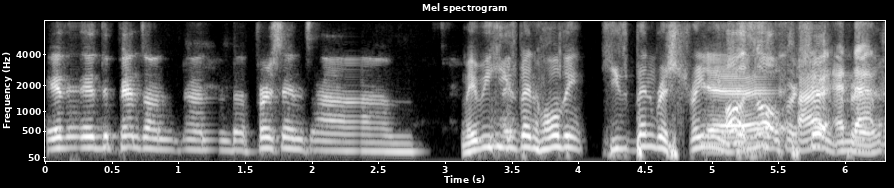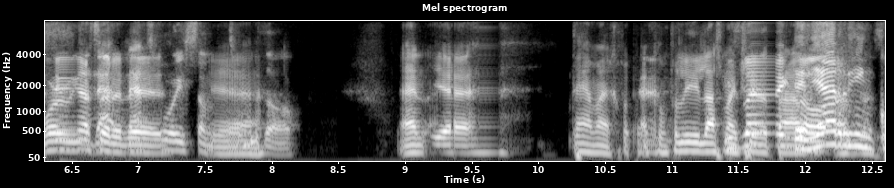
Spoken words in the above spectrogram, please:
it, it depends on on the person's um. Maybe he's been holding. He's been restraining. Yeah. Oh no, for sure, and that Chris. worry, That's that, what it that's is. worrisome Yeah. too, though. and yeah, damn, I, I completely lost my He's train like of thought. the- Tenía I was gonna say-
